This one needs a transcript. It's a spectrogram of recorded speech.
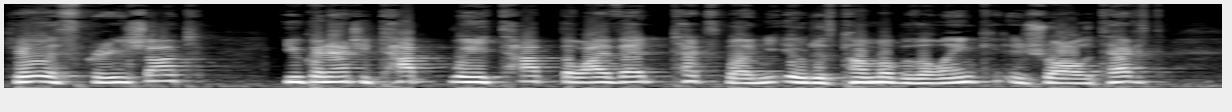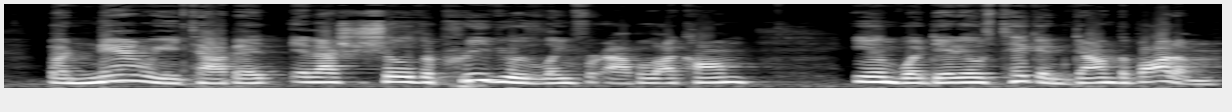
here's a screenshot. You can actually tap, when you tap the live edit text button, it'll just come up with a link and show all the text. But now when you tap it, it actually shows the preview of the link for apple.com and what data was taken down the bottom,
